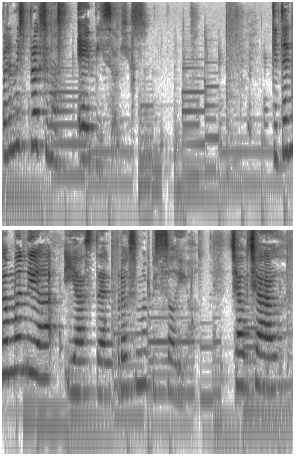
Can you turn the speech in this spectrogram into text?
para mis próximos episodios. Que tengan buen día y hasta el próximo episodio. Chao, chao.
